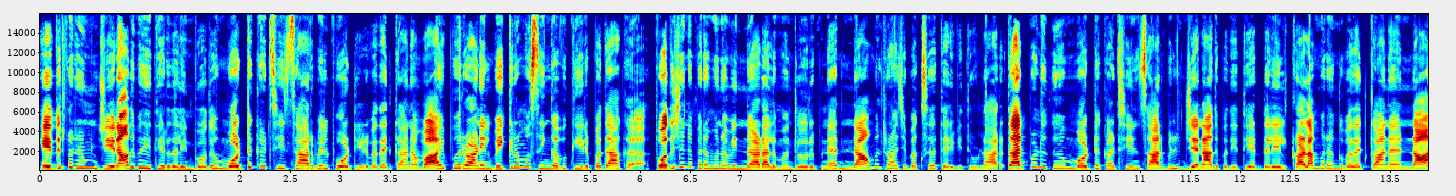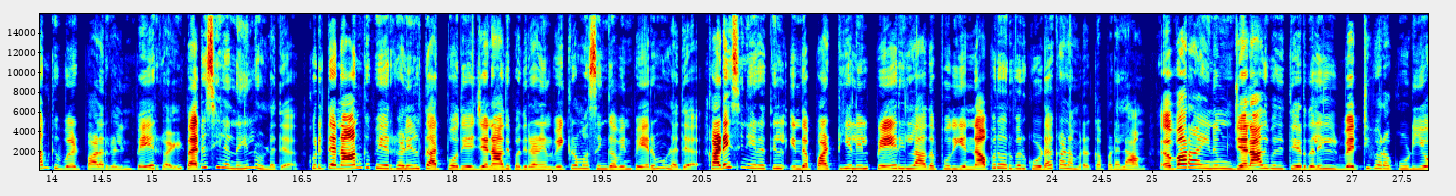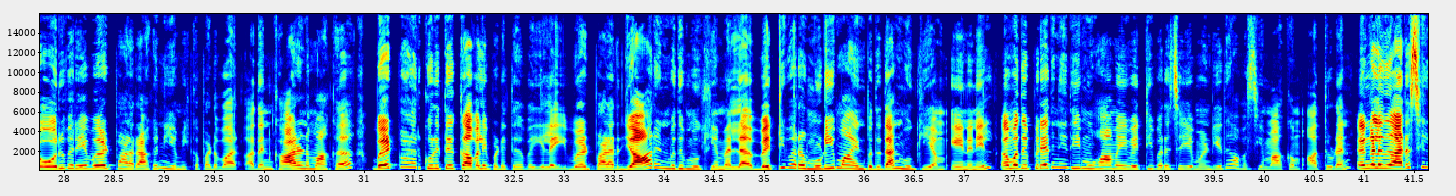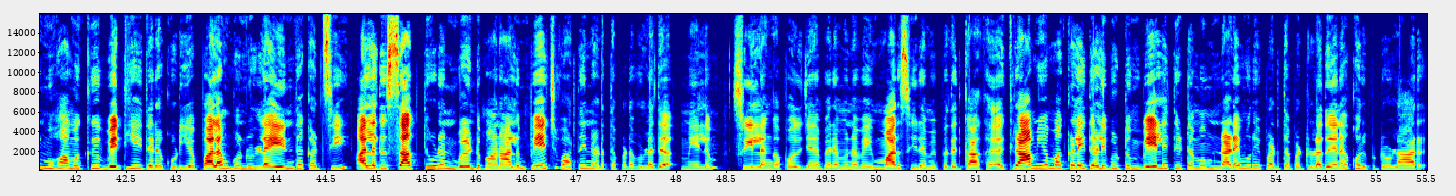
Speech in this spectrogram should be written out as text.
எதிர்வரும் ஜனாதிபதி தேர்தலின் போது மொட்டு கட்சி சார்பில் போட்டியிடுவதற்கான வாய்ப்பு ரணில் விக்ரமசிங்கவுக்கு இருப்பதாக பொதுஜன பெரமுனவின் நாடாளுமன்ற உறுப்பினர் நாமல் ராஜபக்ச தெரிவித்துள்ளார். தற்பொழுது மொட்டு கட்சியின் சார்பில் ஜனாதிபதி தேர்தலில் களமிறங்குவதற்கான நான்கு வேட்பாளர்களின் பெயர்கள் பரிசீலனையில் உள்ளது. குறித்த நான்கு பெயர்களில் தற்போதைய ஜனாதிபதி ரணில் விக்ரமசிங்கவின் பெயரும் உள்ளது. கடைசி நேரத்தில் இந்த பட்டியலில் பெயர் இல்லாத புதிய நபர் ஒருவர் கூட களமிறக்கப்படலாம். எவ்வாறாயினும் ஜனாதிபதி தேர்தலில் வெற்றி பெறக்கூடிய ஒருவரே வேட்பாளராக நியமிக்கப்படுவார். அதன் காரணமாக வேட்பாளர் குறித்து கவலைப்பட தேவையில்லை. வேட்பாளர் யார் என்பது முக்கியமல்ல. வெற்றி பெற முடியுமா என்பதுதான் முக்கியம். ஏனெனில் எமது பிரதிநிதி முகாமை வெற்றி பெற செய்ய வேண்டியது அவசியமாகும். அத்துடன் எங்களது அரசியல் முகாமுக்கு வெற்றியை தரக்கூடிய பலம் கொண்டுள்ள எந்த கட்சி அல்லது சக்தியுடன் வேண்டுமானாலும் பேச்சுவார்த்தை நடத்தப்படவுள்ளது. மேலும் ஸ்ரீலங்கா பொதுஜன பெரமுனவை மறுசீரமைப்பதற்காக கிராமிய மக்களை தெளிவூட்டும் வேலை திட்டமும் நடைமுறைப்படுத்தப்பட்டுள்ளது என குறிப்பிட்டுள்ளார்.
